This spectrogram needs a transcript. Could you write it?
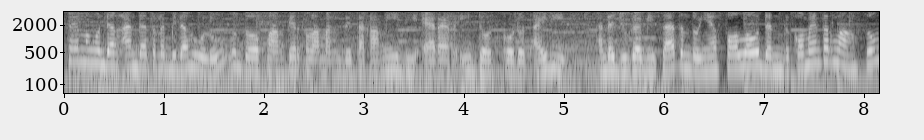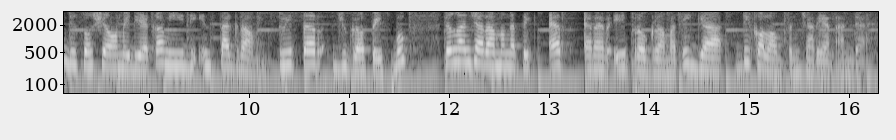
saya mengundang Anda terlebih dahulu untuk mampir ke laman berita kami di rri.co.id. Anda juga bisa tentunya follow dan berkomentar langsung di sosial media kami di Instagram, Twitter, juga Facebook dengan cara mengetik at RRI Programa 3 di kolom pencarian Anda.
